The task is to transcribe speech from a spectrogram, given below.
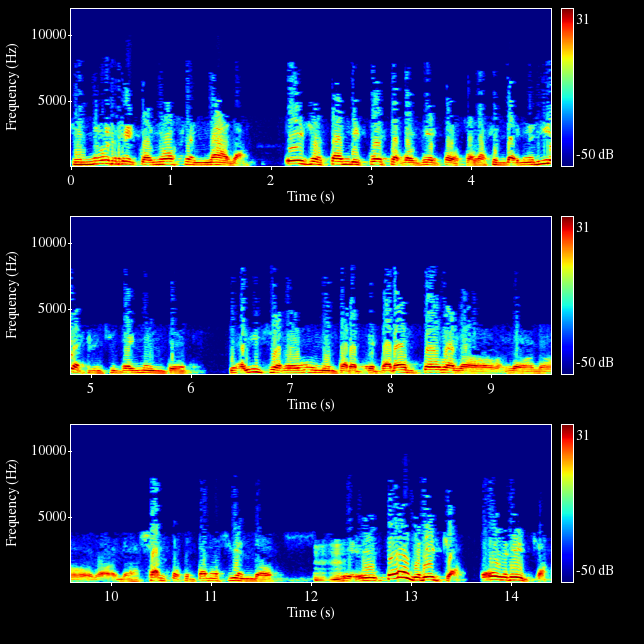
que no reconocen nada. Ellos están dispuestos a cualquier cosa, la gendarmería principalmente, que ahí se reúnen para preparar todos los actos que están haciendo, eh, todo derecha, todo derecha.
